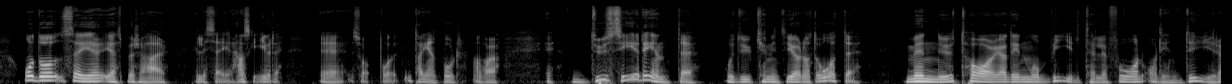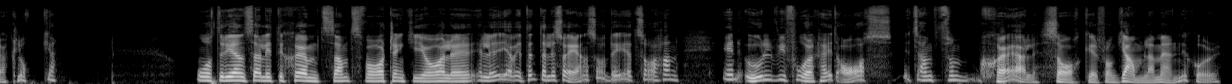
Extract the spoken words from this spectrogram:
Och då säger Jesper så här eller säger, han skriver det eh, så på ett tangentbord antar jag. Eh, du ser det inte och du kan inte göra något åt det. Men nu tar jag din mobiltelefon och din dyra klocka. Återigen så lite skämtsamt svar tänker jag, eller, eller jag vet inte, eller så är han så. Det är ett, så han, en ulv i fårakläder, ett as, ett, han som stjäl saker från gamla människor.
